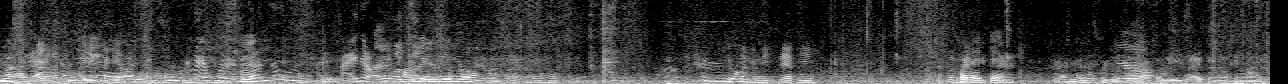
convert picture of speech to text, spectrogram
นี่หอมแขกก็คือไปอีกประเดี๋ยวหืมหอมเป็นเรื่องทุกคนมันมีแซ่บพี่พอได้แจ งเกาหลีหลายก็ว่าพี่น้องข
